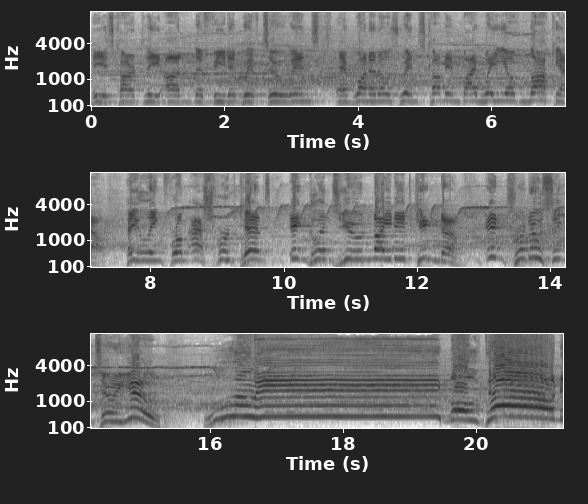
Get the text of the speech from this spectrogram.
He is currently undefeated with two wins, and one of those wins coming by way of knockout. Hailing from Ashford, Kent, England's United Kingdom. Introducing to you Louie Muldowney.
